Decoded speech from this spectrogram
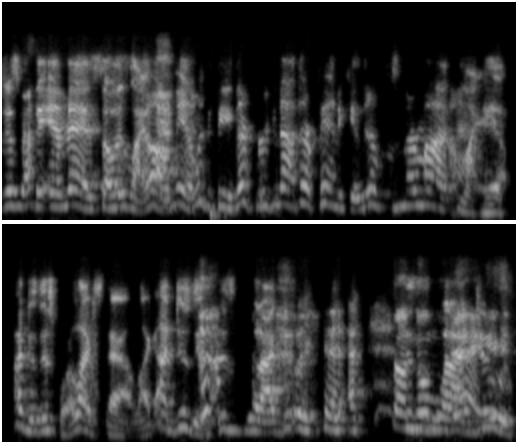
just with the MS. So it's like, oh man, look at these. They're freaking out, they're panicking, they're losing their mind. I'm like, hell, I do this for a lifestyle. Like I do this. This is what I do. this is what day. I do.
